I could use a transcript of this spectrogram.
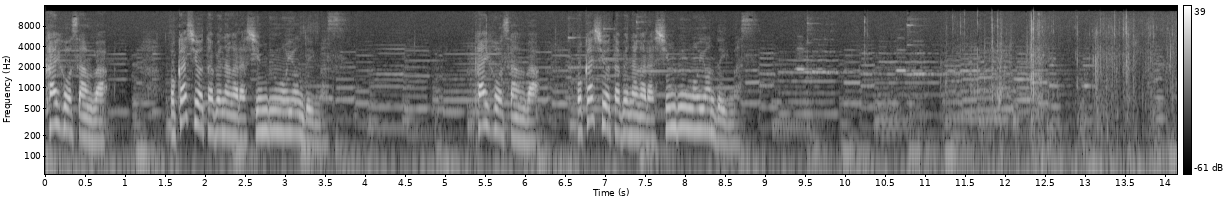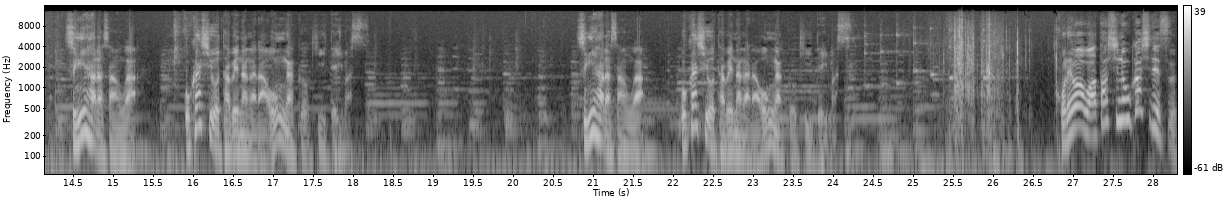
海宝さんはお菓子を食べながら新聞を読んでいます。海宝さんはお菓子を食べながら新聞を読んでいます。杉原さんはお菓子を食べながら音楽を聴いています。杉原さんはお菓子を食べながら音楽を聴いています。これは私のお菓子です。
